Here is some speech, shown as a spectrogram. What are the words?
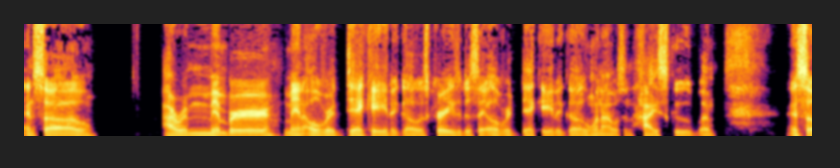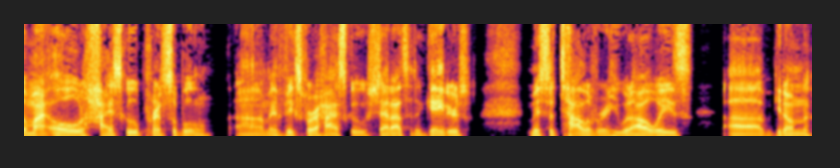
And so, I remember, man, over a decade ago. It's crazy to say over a decade ago when I was in high school, but and so my old high school principal um, at Vicksburg High School, shout out to the Gators, Mr. Tolliver, he would always uh, get on the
